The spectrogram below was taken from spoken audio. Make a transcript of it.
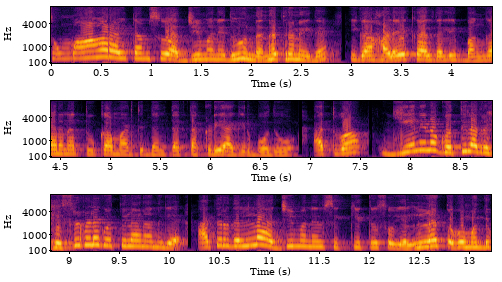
ಸುಮಾರು ಐಟಮ್ಸ್ ಅಜ್ಜಿ ಮನೆದು ನನ್ನ ಹತ್ರನೇ ಇದೆ. ಈಗ ಹಳೆ ಕಾಲದಲ್ಲಿ ಬಂಗಾರನ ತೂಕ ಮಾಡ್ತಿದ್ದಂತ ತಕ್ಕಡಿ ಆಗಿರ್ಬೋದು, ಅಥವಾ ಏನೇನೋ ಗೊತ್ತಿಲ್ಲ, ಅದ್ರ ಹೆಸರುಗಳೇ ಗೊತ್ತಿಲ್ಲ ನನಗೆ. ಆ ತರದೆಲ್ಲ ಅಜ್ಜಿ ಮನೇಲಿ ಸಿಕ್ಕಿತ್ತು. ಸೊ ಎಲ್ಲ ತಗೊಂಬಂದು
